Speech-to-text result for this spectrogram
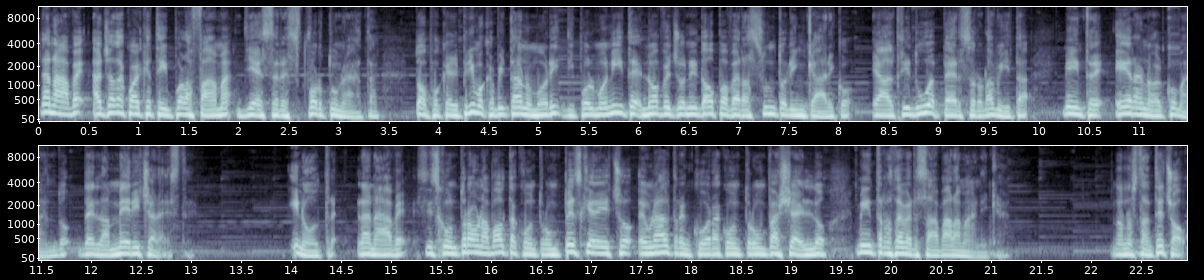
La nave ha già da qualche tempo la fama di essere sfortunata, dopo che il primo capitano morì di polmonite nove giorni dopo aver assunto l'incarico e altri due persero la vita mentre erano al comando della Mary Celeste. Inoltre, la nave si scontrò una volta contro un peschereccio e un'altra ancora contro un vascello mentre attraversava la Manica. Nonostante ciò,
